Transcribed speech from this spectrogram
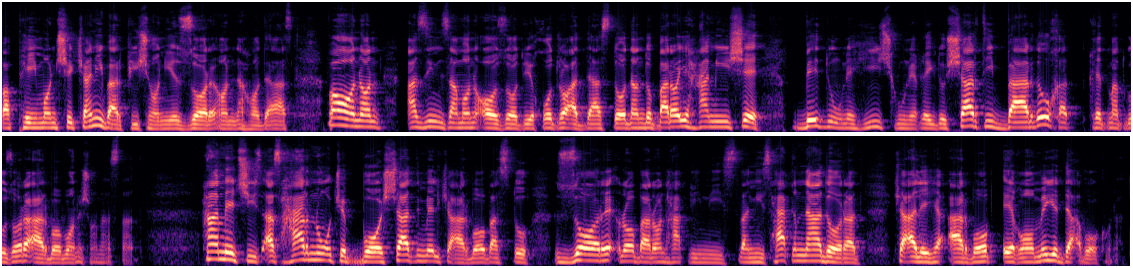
و پیمان شکنی بر پیشانی زار آن نهاده است و آنان از این زمان آزادی خود را از دست دادند و برای همیشه بدون هیچ گونه قید و شرطی برده و خدمتگزار اربابانشان هستند. همه چیز از هر نوع که باشد ملک ارباب است و زارع را بر آن حقی نیست و نیز حق ندارد که علیه ارباب اقامه دعوا کند.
